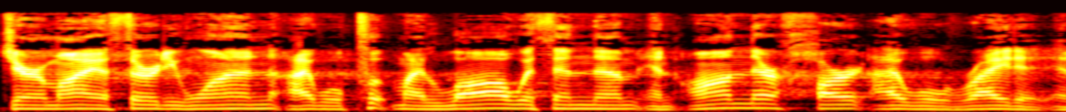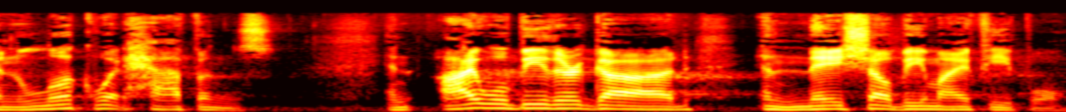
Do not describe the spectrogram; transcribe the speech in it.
Jeremiah 31, I will put my law within them, and on their heart I will write it. And look what happens. And I will be their God, and they shall be my people.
